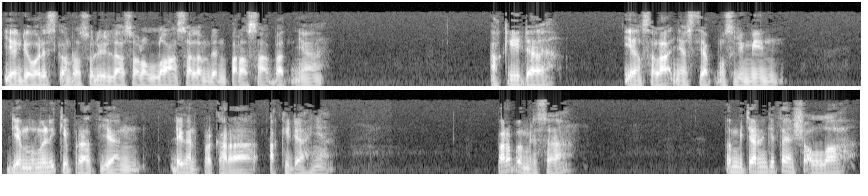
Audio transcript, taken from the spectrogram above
yang diwariskan Rasulullah SAW dan para sahabatnya. Akidah yang selaknya setiap muslimin dia memiliki perhatian dengan perkara akidahnya. Para pemirsa, pembicaraan kita insya Allah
